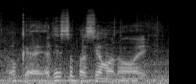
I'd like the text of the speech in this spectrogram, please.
Ok, adesso passiamo noi.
